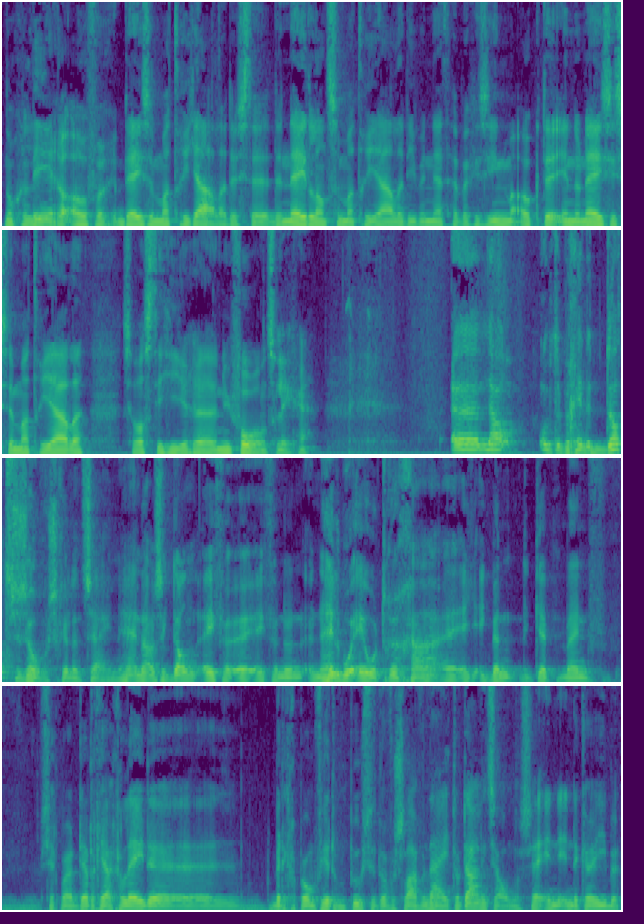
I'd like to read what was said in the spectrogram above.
nog leren over deze materialen? Dus de, de Nederlandse materialen die we net hebben gezien, maar ook de Indonesische materialen zoals die hier nu voor ons liggen. Nou, om te beginnen dat ze zo verschillend zijn. En als ik dan even, eh, even een, een heleboel eeuwen terug ga. Ik, ben, ik heb mijn, zeg maar, 30 jaar geleden uh, ben ik gepromoveerd op een proefstuk over slavernij. Totaal iets anders hè, in, in de Cariben.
